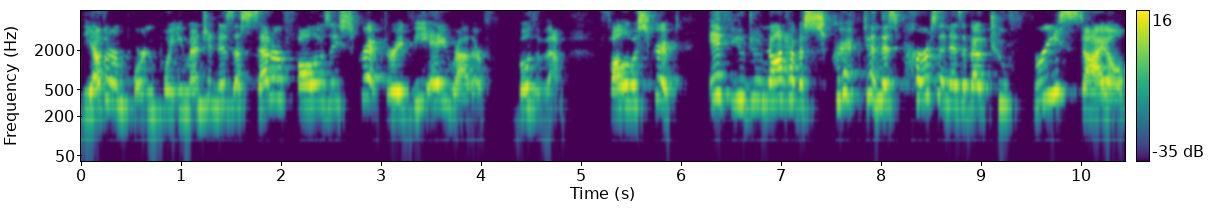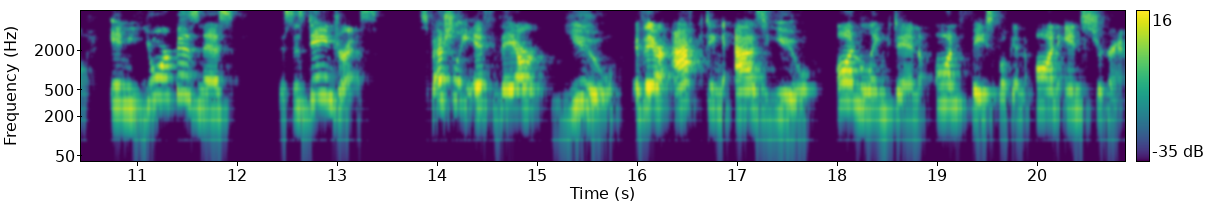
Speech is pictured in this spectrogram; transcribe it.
the other important point you mentioned is a setter follows a script or a va rather both of them follow a script. If you do not have a script and this person is about to freestyle in your business, this is dangerous, especially if they are you, if they are acting as you on LinkedIn, on Facebook, and on Instagram,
